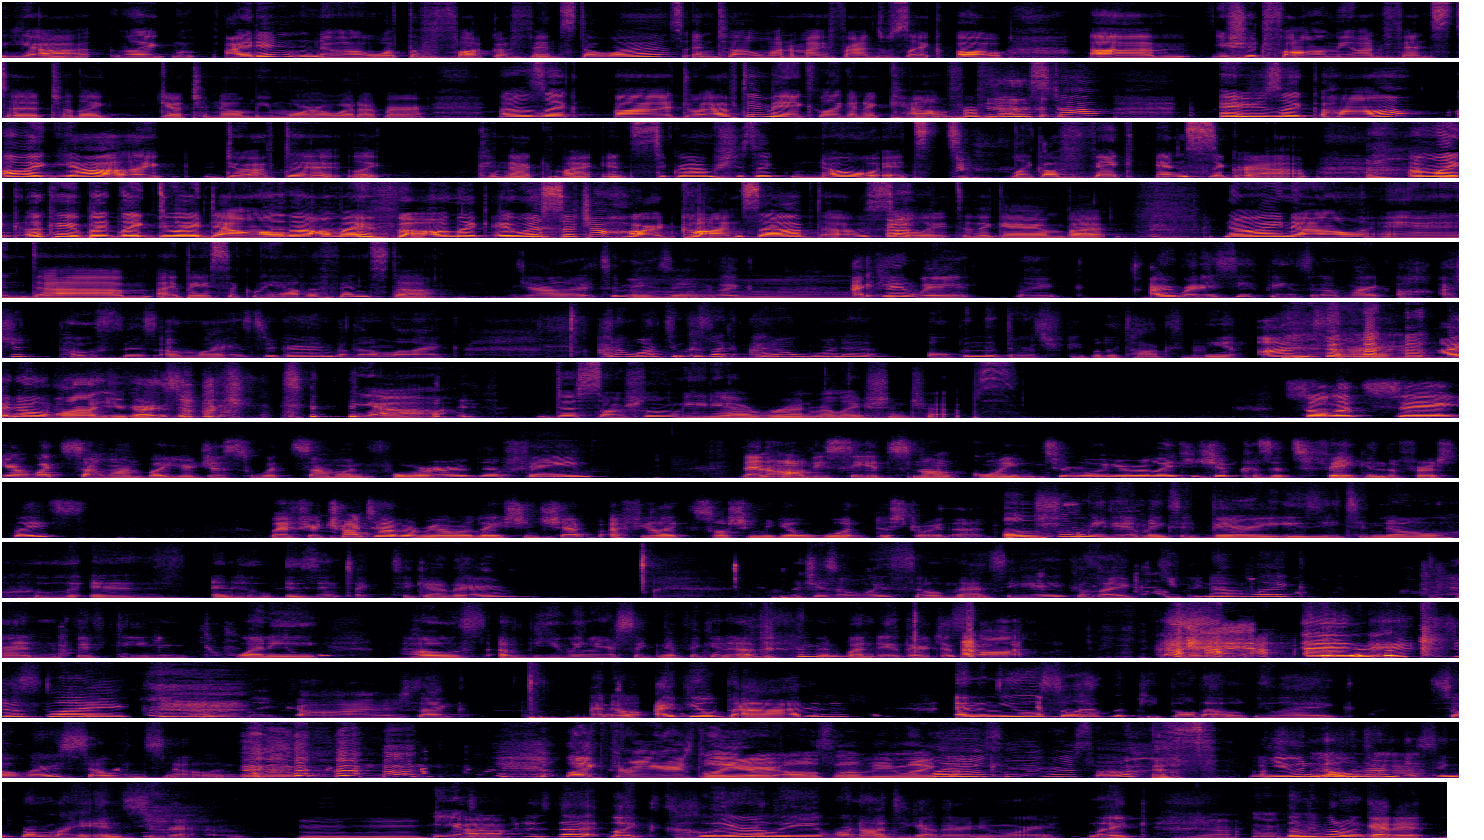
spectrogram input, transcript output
Yeah, like I didn't know what the fuck a Finsta was until one of my friends was like, "Oh, um, you should follow me on Finsta to like get to know me more or whatever." And I was like, "Uh, do I have to make like an account for Finsta?" And she's like, "Huh?" I'm like, "Yeah, like do I have to like connect my Instagram?" She's like, "No, it's like a fake Instagram." I'm like, "Okay, but like do I download that on my phone?" Like it was such a hard concept. I was so late to the game, but now I know, and um, I basically have a Finsta. Yeah, it's amazing. Like Ah. I can't wait. Like I already see things that I'm like, oh, I should post this on my Instagram, but then I'm like, I don't want to because like I don't want to open the doors for people to talk to me. I'm sorry. Mhm. I don't want you guys talking to me. Yeah. Does social media ruin relationships? So let's say you're with someone, but you're just with someone for the fame, then obviously it's not going to ruin your relationship because it's fake in the first place. But if you're trying to have a real relationship, I feel like social media would destroy that. Social media makes it very easy to know who is and who isn't together, which is always so messy because like you can have like 10, 15, 20 posts of you and your significant other, and then one day they're just gone. and it's just like, oh my gosh, like I know I feel bad, and then you'll still have the people that will be like, "So where's so and so?" and be like, "Okay, like, like three years later, also being like, Like- oh, so where's you know they're Mhm. missing from my Instagram. Hmm Yeah. What is that? Like clearly we're not together anymore. Like Yeah. some Mhm. people don't get it.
